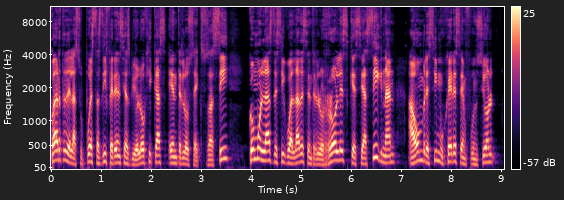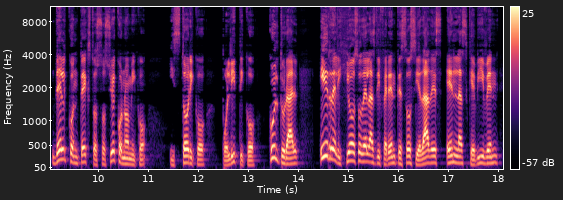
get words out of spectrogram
parte de las supuestas diferencias biológicas entre los sexos, así como las desigualdades entre los roles que se asignan a hombres y mujeres en función del contexto socioeconómico, histórico, político, cultural y religioso de las diferentes sociedades en las que viven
